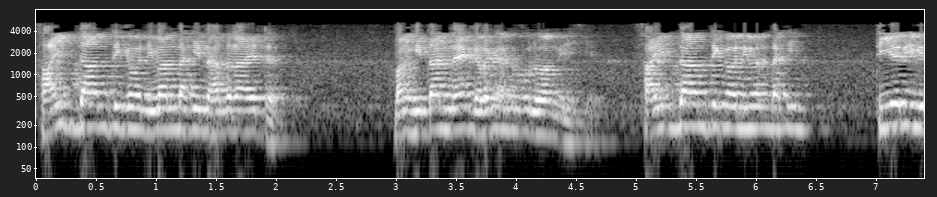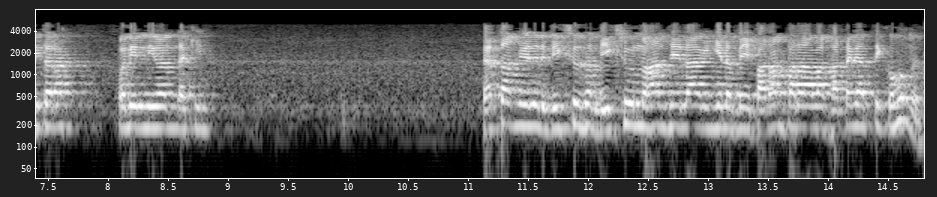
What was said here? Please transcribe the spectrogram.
සෛද්ධාන්තිකව නිවන් දකින්න හදන අයට මං හිතන්නේ නැහැ කරගන්න පුළුවන් වෙයි කියලා. සෛද්ධාන්තිකව නිවන් දකින්න. තියරි විතරක් වලින් නිවන් දකින්න. නැත්තම් මේ විදිහට භික්ෂුන් භික්ෂුන් වහන්සේලාගේ කියන මේ પરම්පරාවක් හටගත්තේ කොහොමද?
